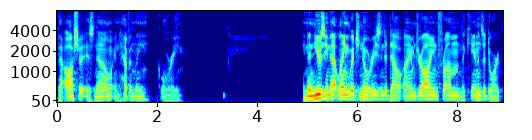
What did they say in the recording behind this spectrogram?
that Asha is now in heavenly glory. And in using that language, no reason to doubt, I am drawing from the Canons of Dort,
